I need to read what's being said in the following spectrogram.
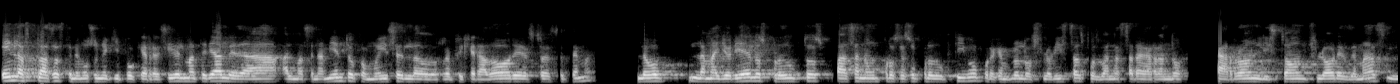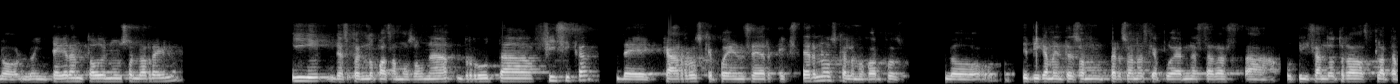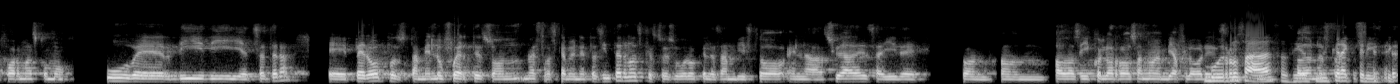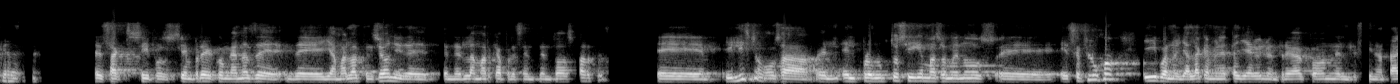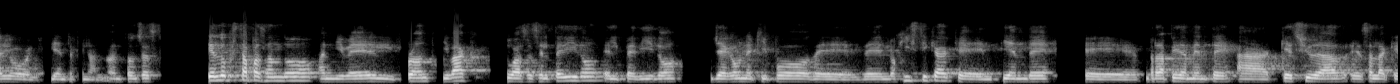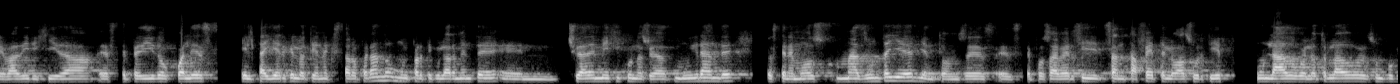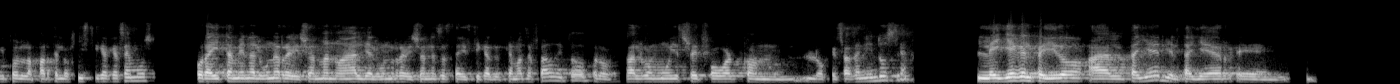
En las plazas tenemos un equipo que recibe el material, le da almacenamiento, como dices, los refrigeradores, todo este tema. Luego, la mayoría de los productos pasan a un proceso productivo. Por ejemplo, los floristas pues van a estar agarrando jarrón, listón, flores, demás, lo, lo integran todo en un solo arreglo y después lo pasamos a una ruta física de carros que pueden ser externos, que a lo mejor pues lo, típicamente son personas que pueden estar hasta utilizando otras plataformas como Uber, Didi, etcétera. Eh, pero pues también lo fuerte son nuestras camionetas internas, que estoy seguro que les han visto en las ciudades ahí de con, con todo así color rosa, no envía flores. Muy rosadas, así es, muy características. Exacto, sí, pues siempre con ganas de, de, llamar la atención y de tener la marca presente en todas partes. Eh, y listo, o sea, el, el, producto sigue más o menos eh, ese flujo y bueno, ya la camioneta llega y lo entrega con el destinatario o el cliente final, ¿no? Entonces, ¿qué es lo que está pasando a nivel front y back? Tú haces el pedido, el pedido llega a un equipo de, de logística que entiende eh, rápidamente a qué ciudad es a la que va dirigida este pedido, cuál es el taller que lo tiene que estar operando, muy particularmente en Ciudad de México, una ciudad muy grande, pues tenemos más de un taller y entonces, este, pues a ver si Santa Fe te lo va a surtir un lado o el otro lado, es un poquito la parte logística que hacemos. Por ahí también alguna revisión manual y algunas revisiones estadísticas de temas de fraude y todo, pero es algo muy straightforward con lo que se hace en la industria. Le llega el pedido al taller y el taller eh,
